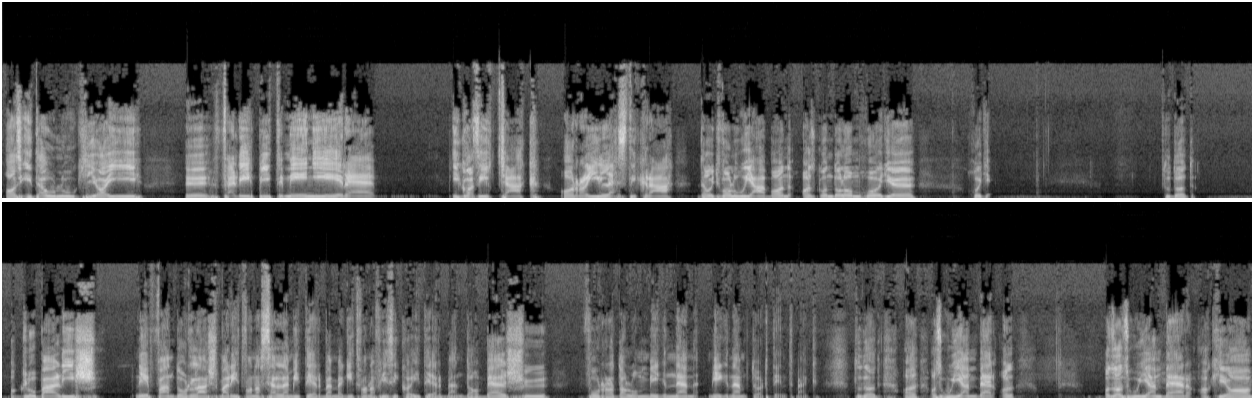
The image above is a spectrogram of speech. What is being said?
az ideológiai felépítményére igazítják, arra illesztik rá, de hogy valójában azt gondolom, hogy, hogy tudod, a globális népvándorlás már itt van a szellemi térben, meg itt van a fizikai térben, de a belső forradalom még nem, még nem történt meg. Tudod, az új ember, az az új ember, aki a,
